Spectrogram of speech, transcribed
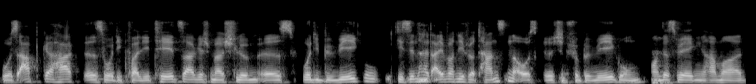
wo es abgehackt ist, wo die Qualität, sage ich mal, schlimm ist, wo die Bewegung, die sind halt einfach nicht für Tanzen ausgerichtet, für Bewegung. Und deswegen haben wir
